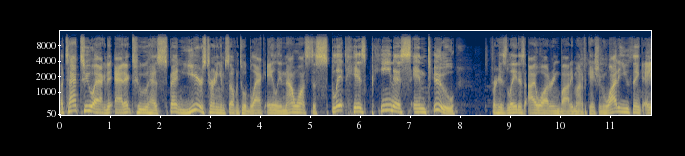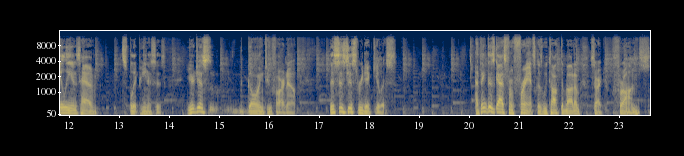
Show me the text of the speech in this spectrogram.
A tattoo addict who has spent years turning himself into a black alien now wants to split his penis in two for his latest eye watering body modification. Why do you think aliens have split penises? You're just going too far now. This is just ridiculous. I think this guy's from France because we talked about him. Sorry, France.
